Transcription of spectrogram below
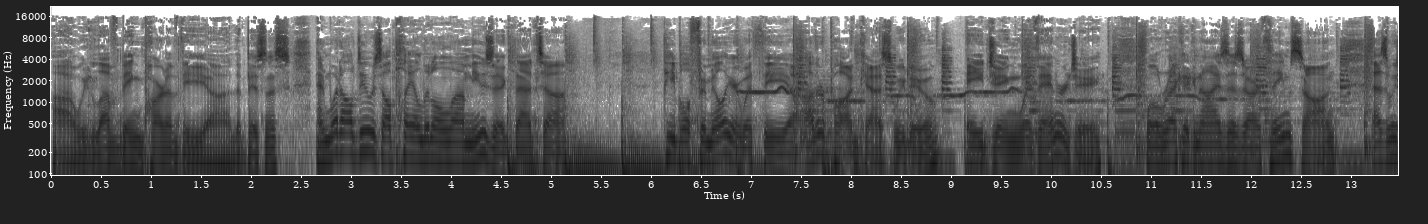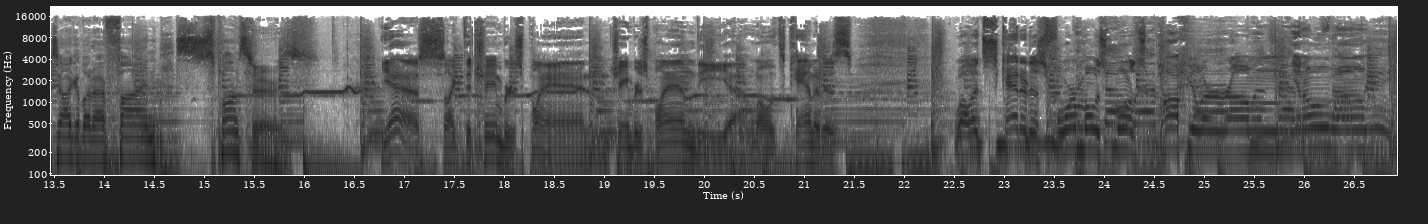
Uh, we love being part of the uh, the business. And what I'll do is I'll play a little uh, music that uh, people familiar with the uh, other podcasts we do, Aging with Energy, will recognize as our theme song as we talk about our fine sponsors. Yes, like the Chambers Plan. Chambers Plan, the uh, well, it's Canada's. Well, it's Canada's foremost, most popular, um, you know, uh,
